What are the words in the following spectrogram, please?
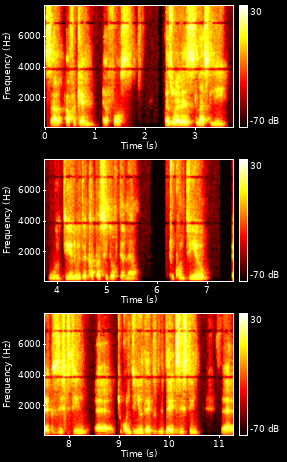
South African Air Force, as well as lastly will deal with the capacity of Denel to continue existing, uh, to continue the, with the existing uh,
